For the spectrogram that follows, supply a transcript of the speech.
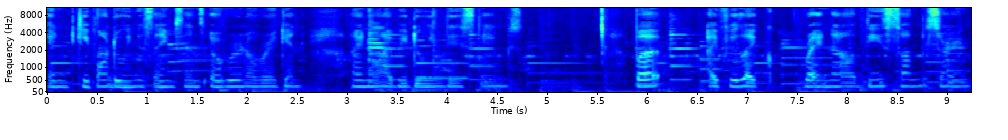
and keep on doing the same sins over and over again. I know I be doing these things. But I feel like right now these some certain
